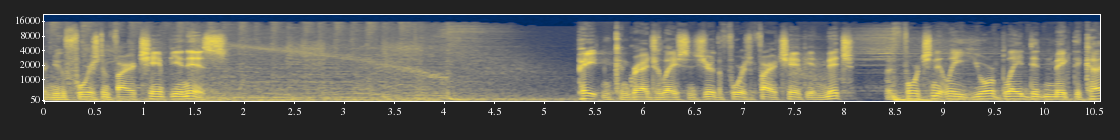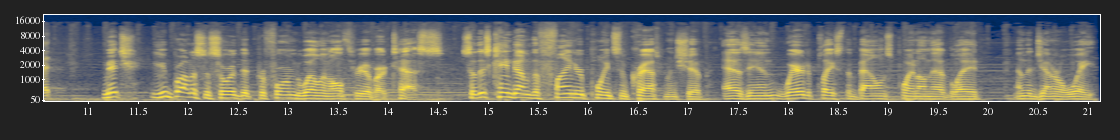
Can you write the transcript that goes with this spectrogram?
Our new Forged in Fire champion is... Peyton, congratulations. You're the Forged in Fire champion. Mitch, unfortunately, your blade didn't make the cut. Mitch, you brought us a sword that performed well in all three of our tests. So this came down to the finer points of craftsmanship, as in where to place the balance point on that blade and the general weight.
